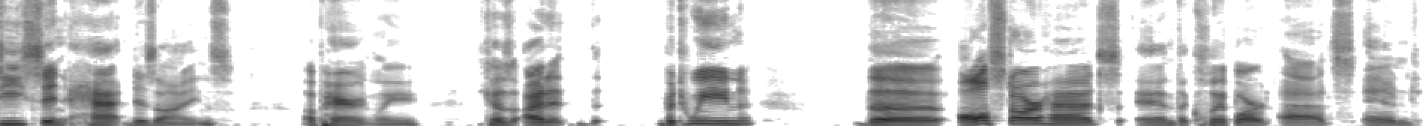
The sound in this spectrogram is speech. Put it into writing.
decent hat designs, apparently. Because I did between the all star hats and the clip art hats and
